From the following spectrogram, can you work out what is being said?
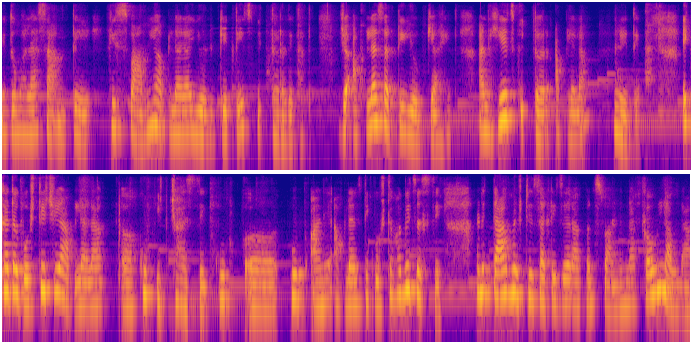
मी तुम्हाला सांगते की स्वामी आपल्याला योग्य तेच उत्तर देतात जे आपल्यासाठी योग्य आहेत. आणि हेच उत्तर आपल्याला मिळते. एखाद्या गोष्टीची आपल्याला खूप इच्छा असते खूप खूप आणि आपल्याला ती गोष्ट हवीच असते. आणि त्या गोष्टीसाठी जर आपण स्वामींना कौल लावला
